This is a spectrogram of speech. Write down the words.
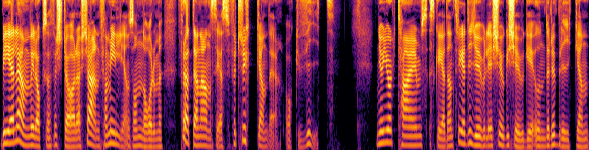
BLM vill också förstöra kärnfamiljen som norm för att den anses förtryckande och vit. New York Times skrev den 3 juli 2020 under rubriken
